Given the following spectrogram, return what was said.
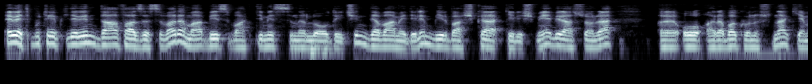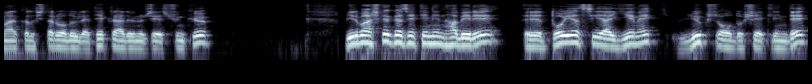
Evet bu tepkilerin daha fazlası var ama biz vaktimiz sınırlı olduğu için devam edelim. Bir başka gelişmeye biraz sonra o araba konusuna Kemal Kılıçdaroğlu ile tekrar döneceğiz çünkü. Bir başka gazetenin haberi e, doyasıya yemek lüks oldu şeklinde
